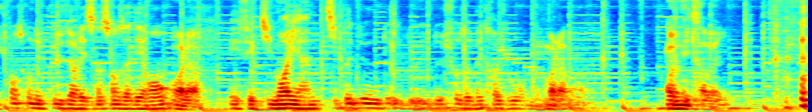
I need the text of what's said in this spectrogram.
Je pense qu'on est plus vers les 500 adhérents. Voilà, Et effectivement, il y a un petit peu de, de- de- de choses à mettre à jour. mais- Voilà. On y travaille.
